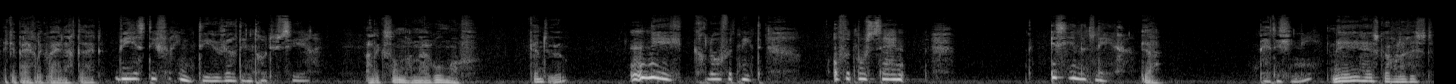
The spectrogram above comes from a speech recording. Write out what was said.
Ik heb eigenlijk weinig tijd. Wie is die vriend die u wilt introduceren? Alexander Narumov. Kent u hem? Nee, ik geloof het niet. Of het moest zijn... Is hij in het leger? Ja. Bij de genie? Nee, hij is cavalerist.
